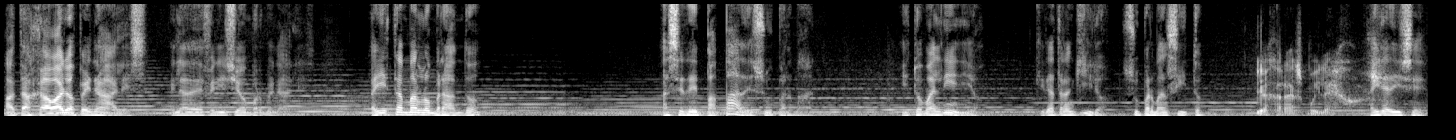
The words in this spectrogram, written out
atajaba los penales en la definición por penales. Ahí está Marlon Brando, hace de papá de Superman. Y toma al niño, era tranquilo, Supermancito. Viajarás muy lejos, Ahí le dice,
